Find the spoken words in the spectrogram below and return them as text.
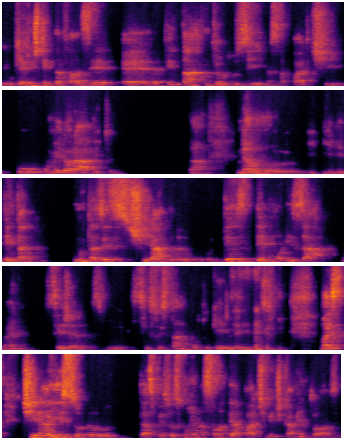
o que a gente tenta fazer é tentar introduzir nessa parte o, o melhor hábito, tá? Não e, e, tentar muitas vezes tirar, desdemonizar, é? Seja se isso está no português, mas tirar isso do, das pessoas com relação até a parte medicamentosa.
